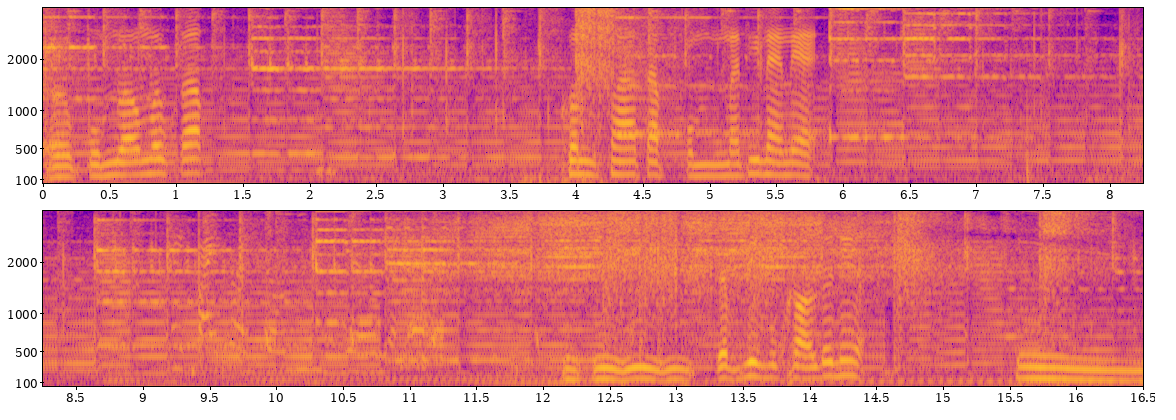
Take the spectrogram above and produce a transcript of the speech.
เออผมลองมาครับคนพากับผมมาที่ไหนเนี่ย กับที่ภูเขาด้วยเนี่ยอืม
